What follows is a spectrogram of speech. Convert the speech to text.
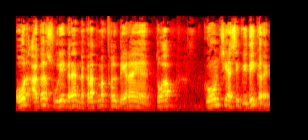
और अगर सूर्य ग्रह नकारात्मक फल दे रहे हैं तो आप कौन सी ऐसी विधि करें?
